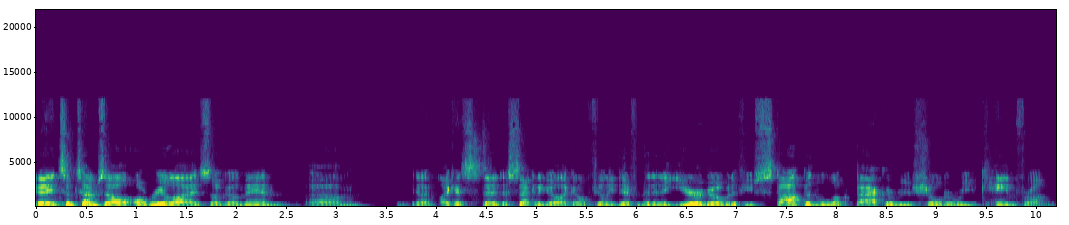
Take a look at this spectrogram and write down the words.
And sometimes I'll I'll realize I'll go, man, um, yeah, like I said a second ago, like I don't feel any different than a year ago. But if you stop and look back over your shoulder where you came from,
